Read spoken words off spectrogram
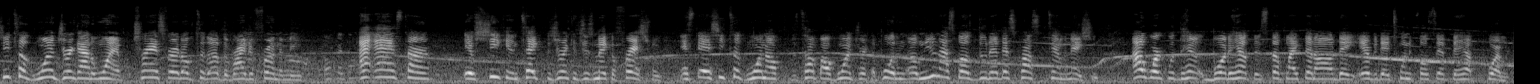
She took one drink out of one, transferred over to the other right in front of me. I asked her, if she can take the drink and just make a fresh one. Instead, she took one off the top off one drink and poured it in the other. You're not supposed to do that. That's cross contamination. I work with the health, board of health and stuff like that all day, every day, 24 7 the health department.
